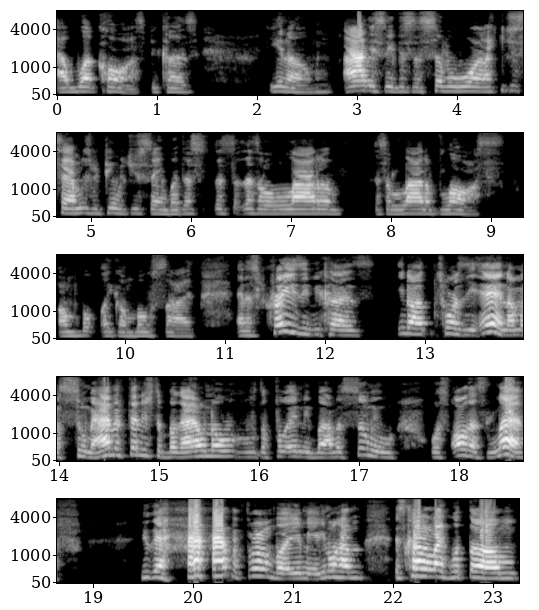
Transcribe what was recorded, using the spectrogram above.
at what cost? Because you know, obviously, if it's a civil war, like you just said, I'm just repeating what you're saying, but there's there's, there's a lot of there's a lot of loss on both like on both sides, and it's crazy because you know towards the end, I'm assuming I haven't finished the book, I don't know the full ending, but I'm assuming what's all that's left, you can have the throne, but I mean, you don't have. It's kind of like with um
